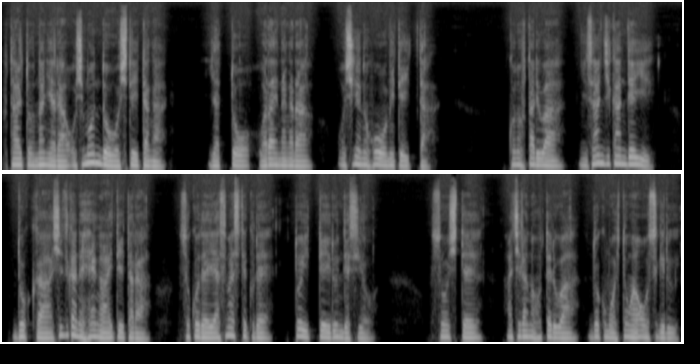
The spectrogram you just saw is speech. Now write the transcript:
二人と何やら押し問答をしていたが、やっと笑いながらおしげの方を見ていった。この二人は二三時間でいい。どこか静かな部屋が空いていたら、そこで休ませてくれ、と言っているんですよ。そうして、あちらのホテルはどこも人が多すぎる。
